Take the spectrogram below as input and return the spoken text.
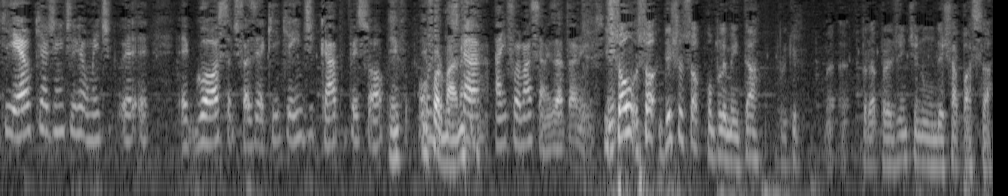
Que é o que a gente realmente é, é, é gosta de fazer aqui, que é indicar para o pessoal Inf informar, buscar né? a informação, exatamente. E só, só, deixa eu só complementar, porque para a gente não deixar passar.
